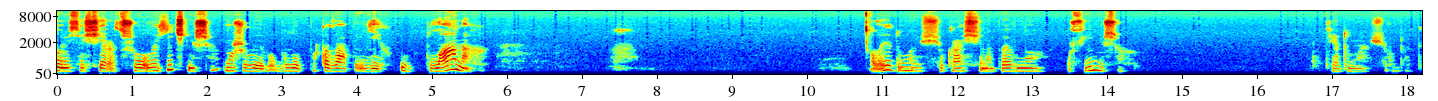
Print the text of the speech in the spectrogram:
Повторюся ще раз, що логічніше, можливо, було б показати їх у планах, Але я думаю, що краще, напевно, у фінішах. Я думаю, що робити.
